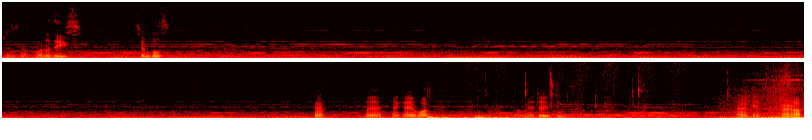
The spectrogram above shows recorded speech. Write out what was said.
What is that? What are these? Symbols? Okay, what? You want me to do things? Okay, fair enough.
